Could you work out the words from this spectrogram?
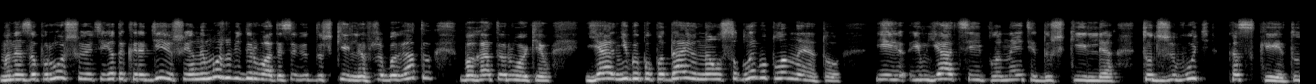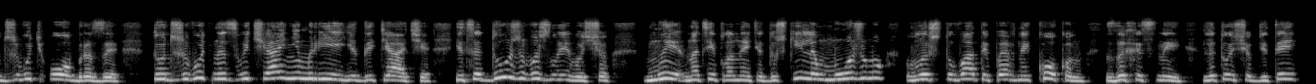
мене запрошують, я так радію, що я не можу відірватися від дошкілля вже багато багато років. Я ніби попадаю на особливу планету, і ім'я цій планеті дошкілля. Тут живуть казки, тут живуть образи, тут живуть незвичайні мрії дитячі. І це дуже важливо, що ми на цій планеті дошкілля можемо влаштувати певний кокон захисний для того, щоб дітей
